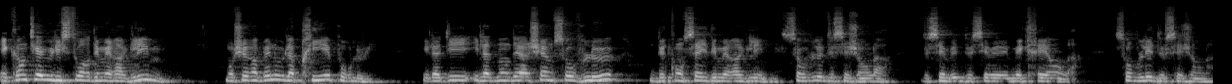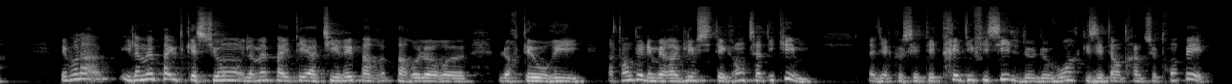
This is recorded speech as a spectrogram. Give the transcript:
Et quand il y a eu l'histoire des Meraglim, cher Rabbeinu, il a prié pour lui. Il a dit, il a demandé à Hachem, sauve-le des conseils des Meraglim, sauve-le de ces gens-là, de ces, de ces mécréants-là, sauve-les de ces gens-là. Et voilà, il n'a même pas eu de questions, il n'a même pas été attiré par, euh, leur théorie. Attendez, les Meraglim, c'était grand tzadikim. C'est-à-dire que c'était très difficile de, voir qu'ils étaient en train de se tromper.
